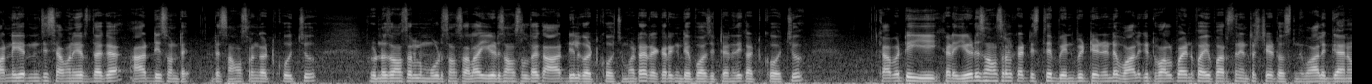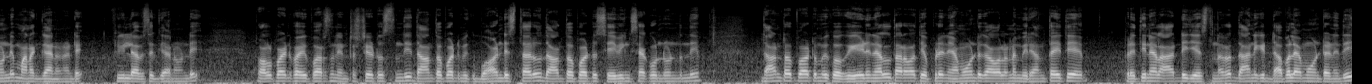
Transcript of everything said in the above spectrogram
వన్ ఇయర్ నుంచి సెవెన్ ఇయర్స్ దాకా ఆర్డీస్ ఉంటాయి. అంటే సంవత్సరం కట్టుకోవచ్చు రెండు సంవత్సరాలు మూడు సంవత్సరాలు ఏడు సంవత్సరాల దాకా ఆర్డీలు కట్టుకోవచ్చు అనమాట రికరింగ్ డిపాజిట్ అనేది కట్టుకోవచ్చు. కాబట్టి ఇక్కడ ఏడు సంవత్సరాలు కట్టిస్తే బెనిఫిట్ ఏంటంటే వాళ్ళకి twelve point five percent interest rate వస్తుంది. వాళ్ళకి కానివ్వండి మనకు కానివ్వండి అంటే ఫీల్డ్ ఆఫీసర్కి కానివ్వండి twelve point five percent interest rate వస్తుంది. దాంతోపాటు మీకు బాండ్ ఇస్తారు. దాంతోపాటు సేవింగ్స్ అకౌంట్ ఉంటుంది. దాంతోపాటు మీకు ఒక ఏడు నెలల తర్వాత ఎప్పుడైనా అమౌంట్ కావాలన్నా మీరు ఎంత అయితే ప్రతి నెల ఆర్డీ చేస్తున్నారో. దానికి డబల్ అమౌంట్ అనేది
